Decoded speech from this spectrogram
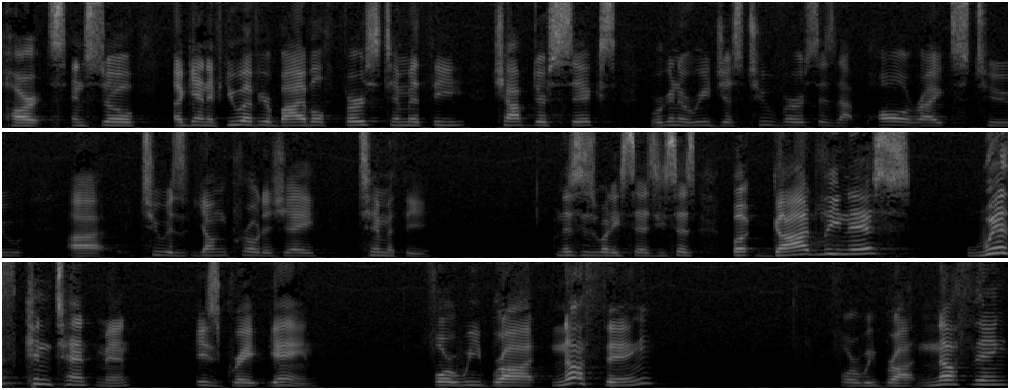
hearts. And so, again, if you have your Bible, 1 Timothy chapter 6, we're going to read just two verses that Paul writes to, uh, to his young protege, Timothy. This is what he says He says, But godliness with contentment is great gain. For we brought nothing, for we brought nothing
